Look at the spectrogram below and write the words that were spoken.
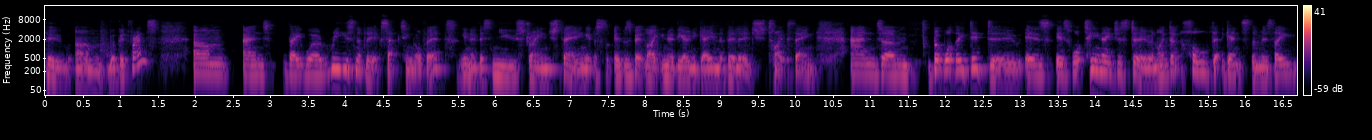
who um, were good friends. Um, and they were reasonably accepting of it you know this new strange thing. It was it was a bit like you know the only gay in the village type thing. And um, but what they did do is is what teenagers do and i don't hold it against them is they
